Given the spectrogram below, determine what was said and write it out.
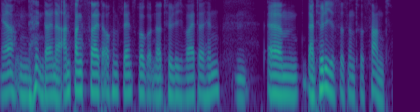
Ja, in, in deiner Anfangszeit auch in Flensburg und natürlich weiterhin. Mhm. Ähm, natürlich ist das interessant.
